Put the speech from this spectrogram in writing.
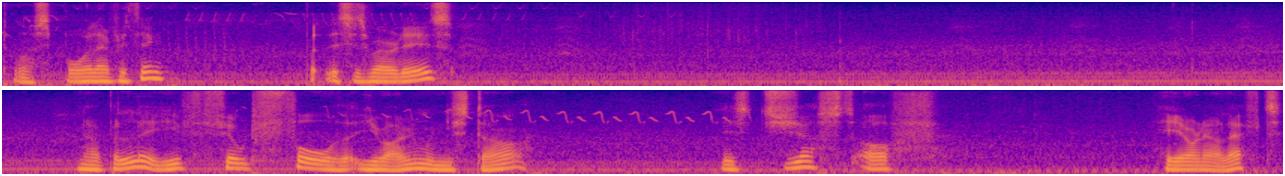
Don't want to spoil everything. But this is where it is. Now I believe the field 4 that you own when you start is just off here on our left.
